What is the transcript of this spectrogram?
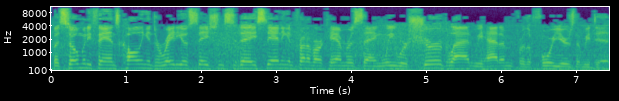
But so many fans calling into radio stations today, standing in front of our cameras saying we were sure glad we had him for the four years that we did.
